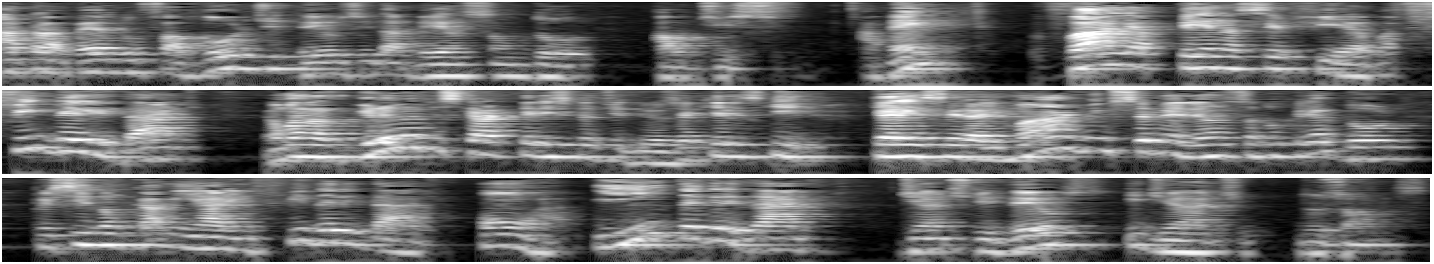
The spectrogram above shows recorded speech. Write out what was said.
através do favor de Deus e da bênção do Altíssimo. Amém? Vale a pena ser fiel. A fidelidade é uma das grandes características de Deus. E aqueles que querem ser a imagem e semelhança do Criador precisam caminhar em fidelidade, honra e integridade diante de Deus e diante dos homens.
